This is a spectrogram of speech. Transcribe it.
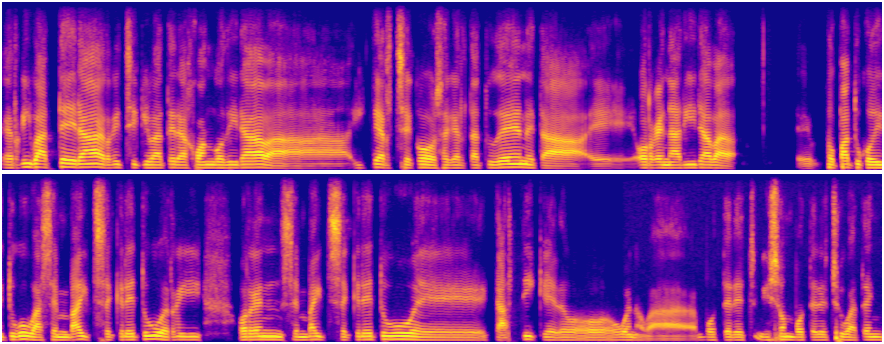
ergi batera, ergi txiki batera joango dira, ba, ikertzeko segertatu den, eta e, orgen arira, ba, e, topatuko ditugu ba, zenbait sekretu, herri horren zenbait sekretu, e, kartik edo, bueno, ba, botere, gizon boteretsu baten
